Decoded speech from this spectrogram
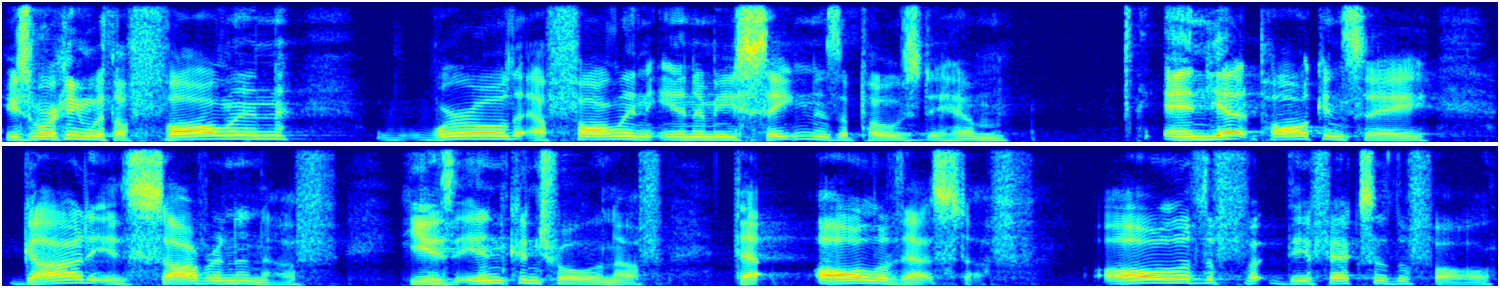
He's working with a fallen, world, a fallen enemy. Satan is opposed to him. And yet, Paul can say, God is sovereign enough, He is in control enough that all of that stuff, all of the, the effects of the fall,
